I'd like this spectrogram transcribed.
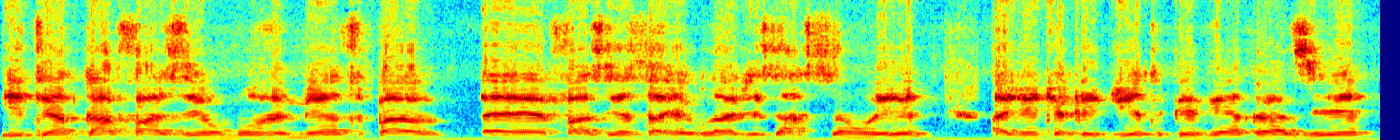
e tentar fazer um movimento para é, fazer essa regularização aí, a gente acredita que venha trazer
